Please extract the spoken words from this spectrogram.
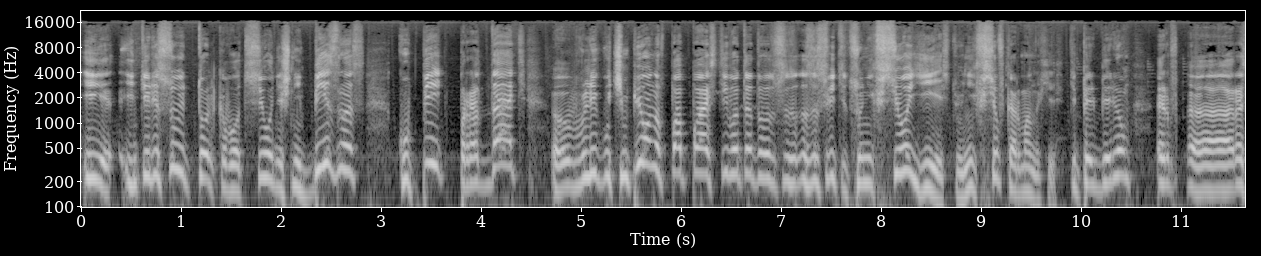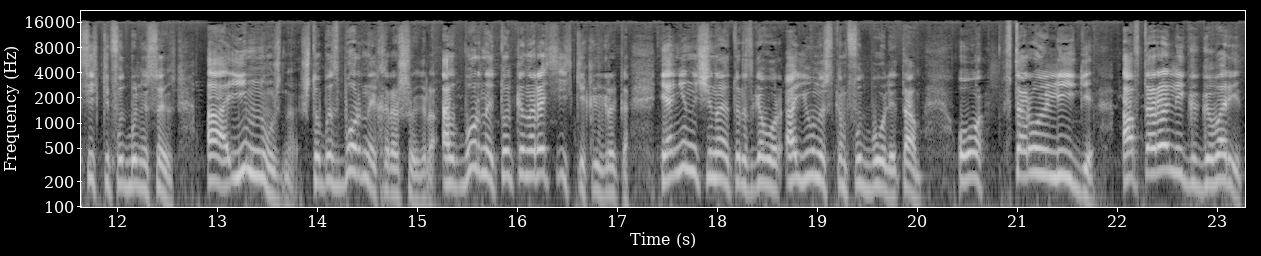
и интересует только вот сегодняшний бизнес, купить, продать, э, в Лигу чемпионов попасть и вот это вот засветиться. У них все есть, у них все в карманах есть. Теперь берем РФ, э, Российский футбольный союз. А им нужно, чтобы сборная хорошо играла, а сборная только на российских игроках. И они начинают разговор о юношеском футболе, там, о второй лиге. А вторая лига говорит,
